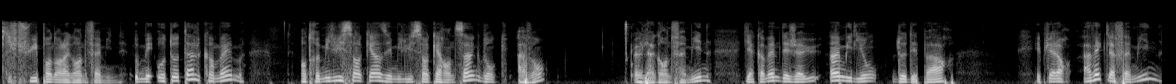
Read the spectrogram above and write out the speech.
qui fuient pendant la grande famine. Mais au total, quand même, entre 1815 et 1845, donc avant, euh, la grande famine, il y a quand même déjà eu un million de départs. Et puis alors, avec la famine,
